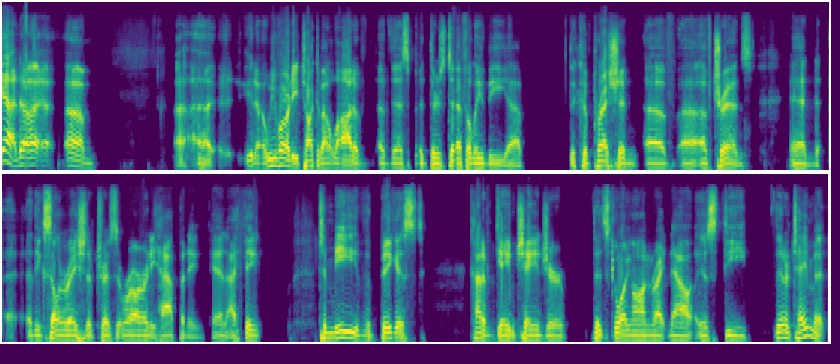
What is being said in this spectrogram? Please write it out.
yeah, no. Uh, um, uh, you know, we've already talked about a lot of of this, but there's definitely the uh, the compression of uh, of trends and uh, the acceleration of trends that were already happening. And I think to me, the biggest kind of game changer that's going on right now is the, the entertainment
